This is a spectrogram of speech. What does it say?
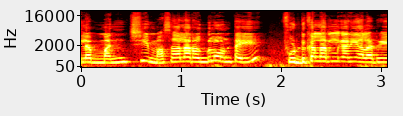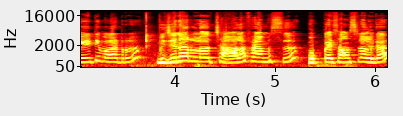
ఇలా మంచి మసాలా రంగులో ఉంటాయి. ఫుడ్ కలర్లు కానీ అలాంటి ఏటి వాడరు? విజయనగరంలో చాలా ఫేమస్ ముప్పై సంవత్సరాలుగా.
